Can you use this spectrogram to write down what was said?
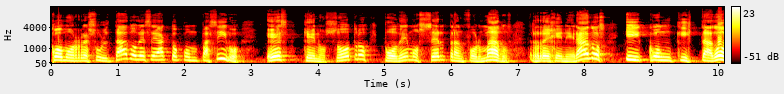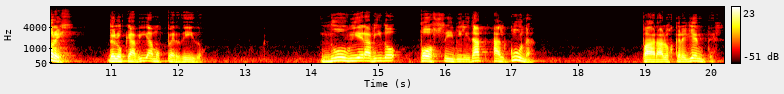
Como resultado de ese acto compasivo es que nosotros podemos ser transformados, regenerados y conquistadores de lo que habíamos perdido. No hubiera habido posibilidad alguna para los creyentes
